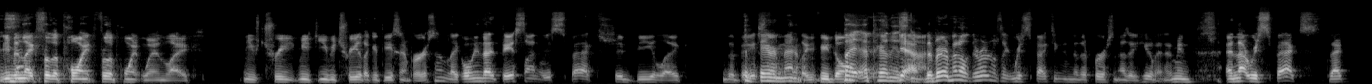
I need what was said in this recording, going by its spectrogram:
Even like for the point, for the point when like you treat you, you be treated like a decent person. Like I mean, that baseline respect should be like the baseline. bare minimum. Like if you don't, but apparently it's yeah, not. the bare minimum. The bare minimum is like respecting another person as a human. I mean, and that respect that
